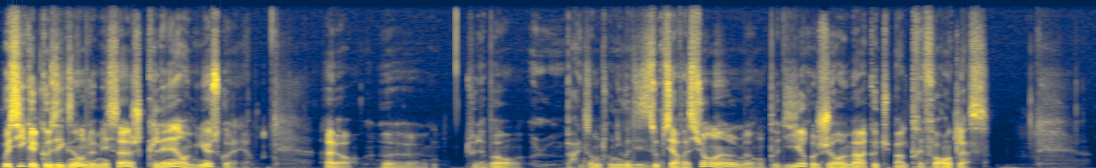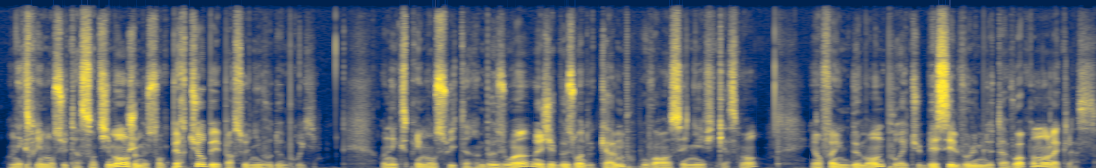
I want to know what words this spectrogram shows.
Voici quelques exemples de messages clairs en milieu scolaire. Alors, euh, tout d'abord, par exemple, au niveau des observations, hein, on peut dire Je remarque que tu parles très fort en classe. On exprime ensuite un sentiment Je me sens perturbé par ce niveau de bruit. On exprime ensuite un besoin J'ai besoin de calme pour pouvoir enseigner efficacement. Et enfin, une demande Pourrais-tu baisser le volume de ta voix pendant la classe?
